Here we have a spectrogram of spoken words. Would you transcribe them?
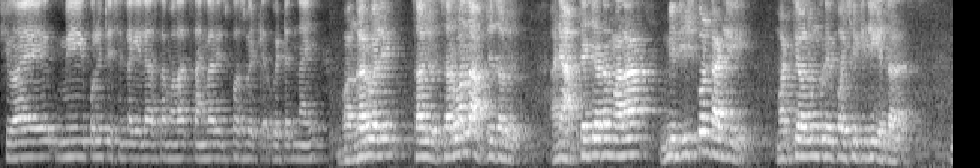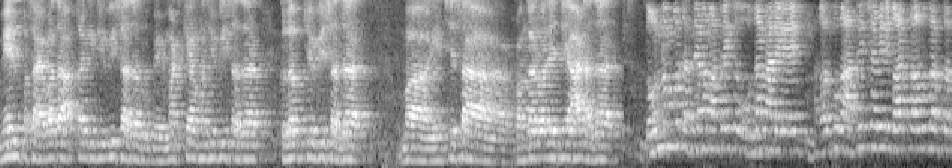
शिवाय मी पोलीस स्टेशनला गेले असता मला चांगला रिस्पॉन्स भेट भेटत नाही. भंगारवाले चालू आहेत. सर्वांना हप्ते चालू आहेत. आणि हप्त्याची आता मला मी लिस्ट पण काढलेली. मटक्यावाल्यांकडे पैसे किती घेतात? मेन साहेबाचा हप्ता किती? वीस हजार रुपये. मटक्यामध्ये वीस हजार क्लबचे वीस हजार. याचे सा भंगारवाल्याचे आठ हजार. दोन नंबर धंद्याला मात्र उदाहरण आलेले आहे परंतु रात्रीच्या वेळी बार चालूच असतात.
